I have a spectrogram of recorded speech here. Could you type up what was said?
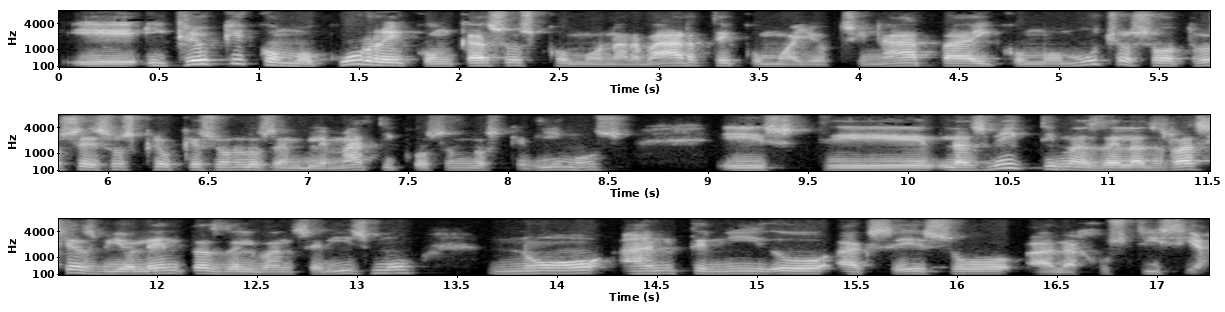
Y, creo que como ocurre con casos como Narvarte, como Ayotzinapa y como muchos otros, esos creo que son los emblemáticos, son los que vimos, este, las víctimas de las racias violentas del bancerismo no han tenido acceso a la justicia.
